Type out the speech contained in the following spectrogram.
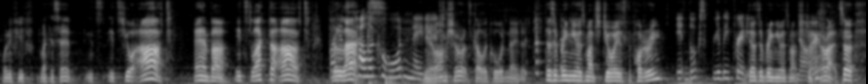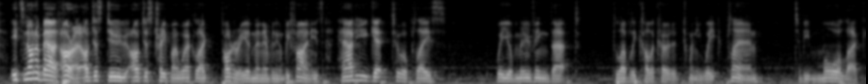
What if you, like I said, it's it's your art, Amber. It's like the art. But Relax. it's color coordinated. Yeah, well, I'm sure it's color coordinated. Does it bring you as much joy as the pottery? It looks really pretty. Does it bring you as much No. joy? All right. So it's not about all right. I'll just do. I'll just treat my work like pottery, and then everything will be fine. It's how do you get to a place where you're moving that lovely color coded 20 week plan to be more like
